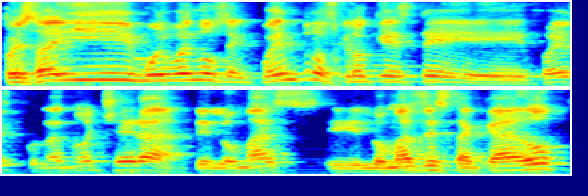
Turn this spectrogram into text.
Pues hay muy buenos encuentros. Creo que este jueves por la noche era de lo más, eh, lo más destacado.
